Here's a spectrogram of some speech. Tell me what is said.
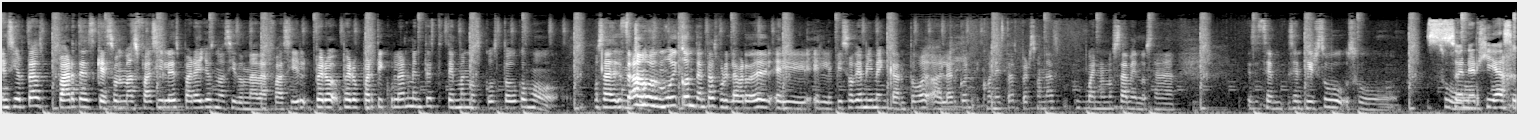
en ciertas partes que son más fáciles, para ellos no ha sido nada fácil, pero, pero particularmente este tema nos costó como, o sea, Mucho. estábamos muy contentas porque la verdad el, el, el, episodio a mí me encantó hablar con, con estas personas, bueno, no saben, o sea, sentir su su, su, su energía, ajá. su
